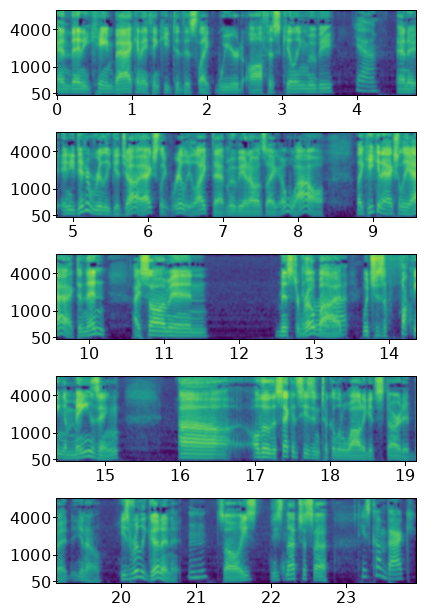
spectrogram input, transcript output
and then he came back and i think he did this like weird office killing movie Yeah. and it, and he did a really good job i actually really liked that movie and i was like oh wow like he can actually act and then i saw him in mr, Mr. robot, Robot. which is a fucking amazing uh although the second season took a little while to get started but you know he's really good in it mm-hmm. so he's he's not just a He's come back.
